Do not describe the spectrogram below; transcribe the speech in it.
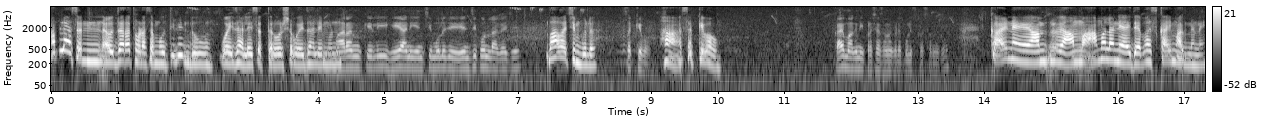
आपलं असं जरा थोडासा मोतीबिंदू वय झाले सत्तर वर्ष वय झाले म्हणून. मारहाण केली हे आणि यांची मुलं जे यांची कोण लागायचे? भावाची मुलं. सख्खे भाऊ. हां सख्खे भाऊ. काय मागणी प्रशासनाकडे पोलीस प्रशासनाकडे? काय नाही आम आम आम्हाला न्याय द्या बस काही मागणं नाही.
